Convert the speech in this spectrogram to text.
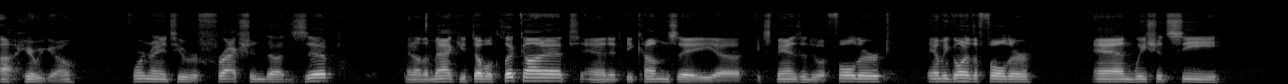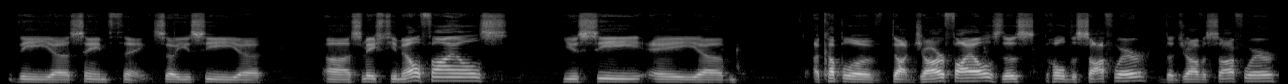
Ah, here we go. 492 refraction.zip. And on the Mac, you double click on it, and it becomes a uh, expands into a folder. And we go into the folder, and we should see the uh, same thing. So you see uh, uh some HTML files. You see a um, a couple of .jar files. Those hold the software, the Java software.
